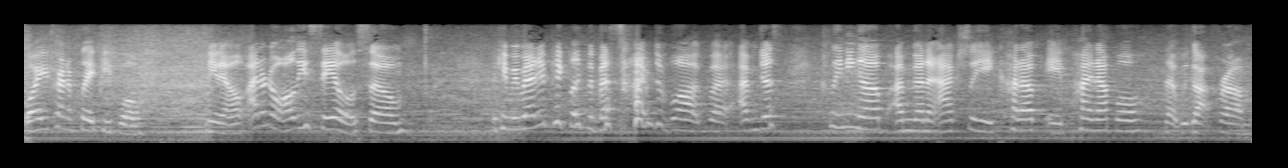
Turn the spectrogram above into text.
why are you trying to play people? You know, I don't know, all these sales, so. Okay, maybe I didn't pick like the best time to vlog, but I'm just cleaning up. I'm gonna actually cut up a pineapple that we got from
